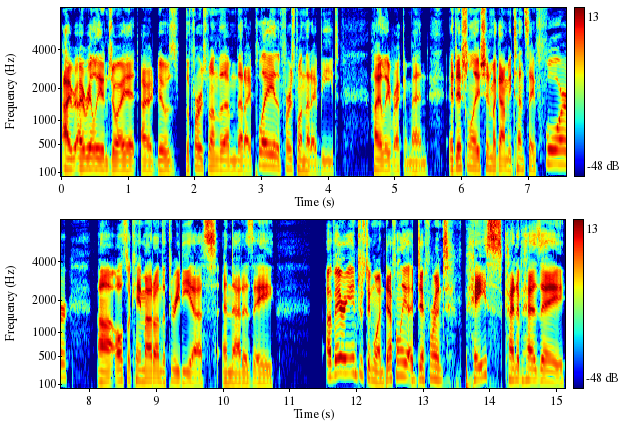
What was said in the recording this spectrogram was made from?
I, I really enjoy it. I, it was the first one of them that I play, the first one that I beat. Highly recommend. Additionally, Shin Megami Tensei 4 uh, also came out on the 3DS, and that is a a very interesting one. Definitely a different pace. Kind of has a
